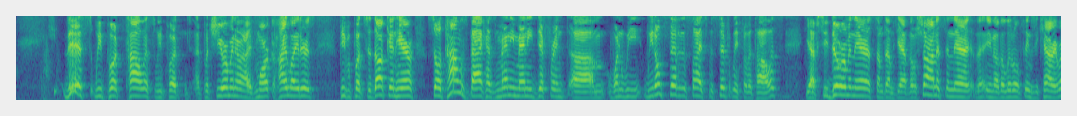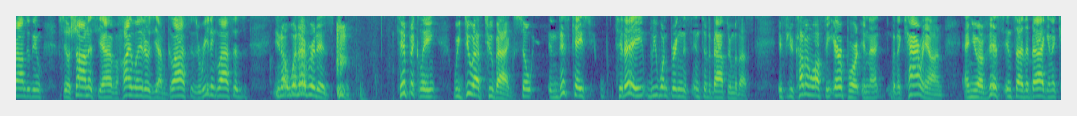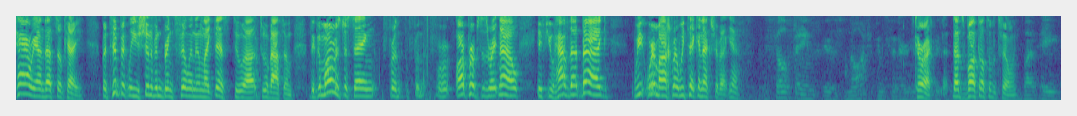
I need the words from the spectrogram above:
This we put talus, we put I put shiur in here. I have mark highlighters. People put tzedakah in here. So a talus bag has many, many different. Um, when we we don't set it aside specifically for the talus, you have sidurim in there. Sometimes you have the oshanis in there. The, you know the little things you carry around with you. So oshanis, you have highlighters, you have glasses, reading glasses. You know whatever it is. Typically, we do have two bags. So in this case, today we wouldn't bring this into the bathroom with us. If you're coming off the airport in a, with a carry-on and you have this inside the bag in a carry-on, that's okay. But typically, you shouldn't even bring tefillin in like this to uh, to a bathroom. The Gemara is just saying, for, for for our purposes right now, if you have that bag, we, we're machmer, we take an extra bag. Yeah, Cellophane is not considered. correct. That's batal to the tefillin. But a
